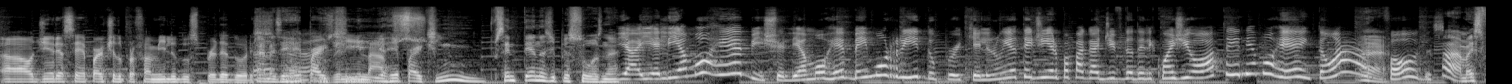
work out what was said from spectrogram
ah, o dinheiro ia ser repartido pra família dos perdedores. É, mas ia. Os repartir, ia repartir em centenas de pessoas, né? E aí ele ia morrer, bicho. Ele ia morrer bem morrido, porque ele não ia ter dinheiro pra pagar a dívida dele com a agiota e ele ia morrer. Então, ah, É. foda-se. Ah, mas,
